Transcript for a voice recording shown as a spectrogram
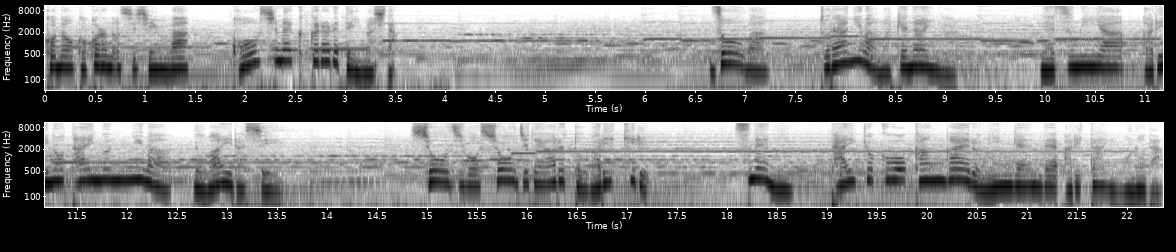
この心の指針はこう締めくくられていました。象は虎には負けないがネズミやアリの大群には弱いらしい。生児を生児であると割り切り常に対極を考える人間でありたいものだ。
